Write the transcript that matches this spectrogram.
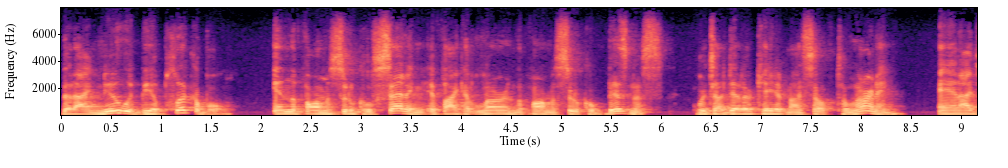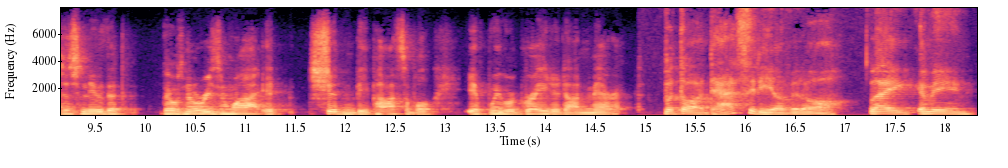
that I knew would be applicable in the pharmaceutical setting if I could learn the pharmaceutical business, which I dedicated myself to learning. And I just knew that there was no reason why it shouldn't be possible if we were graded on merit. But the audacity of it all, like, I mean,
